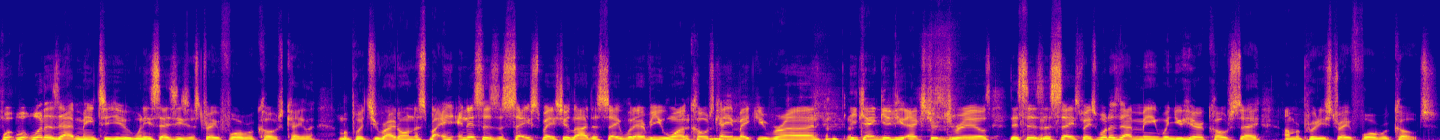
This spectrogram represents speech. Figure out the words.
What, what, what does that mean to you when he says he's a straightforward coach, Kayla? I'm gonna put you right on the spot. And, and, this is a safe space. You're allowed to say whatever you want. Coach can't make you run. He can't give you extra drills. This is a safe space. What does that mean when you hear a coach say, "I'm a pretty straightforward coach"?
